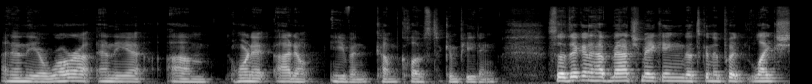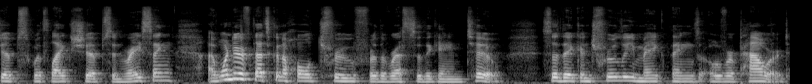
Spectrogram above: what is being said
And in the Aurora and the um, Hornet, I don't even come close to competing. So they're going to have matchmaking that's going to put like ships with like ships in racing. I wonder if that's going to hold true for the rest of the game too. So they can truly make things overpowered.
